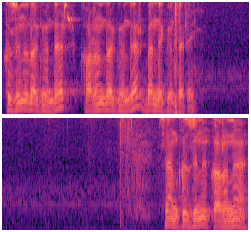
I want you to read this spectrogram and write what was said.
Kızını da gönder, karını da gönder, ben de göndereyim. Sen kızını, karını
